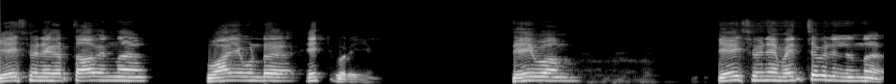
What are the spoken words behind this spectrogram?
യേശുവിനെ കർത്താവെന്ന് വായ കൊണ്ട് ഏറ്റുപറയും. ദൈവം യേശുവിനെ മരിച്ചവരിൽ നിന്ന്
